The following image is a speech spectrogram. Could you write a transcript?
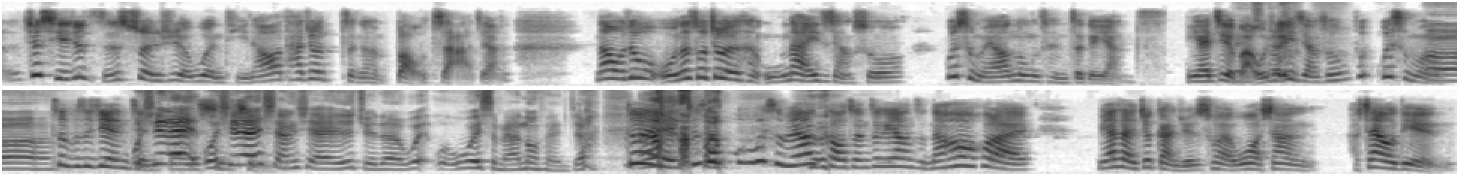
了，就其实就只是顺序的问题，然后他就整个很爆炸这样。然后我就我那时候就很无奈，一直想说为什么要弄成这个样子？你还记得吧？我就一直讲说为为什么这不是件简单的事情？我现在我现在想起来就觉得为为什么要弄成这样？对，就是为什么要搞成这个样子？然后后来米亚仔就感觉出来，我好像好像有点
